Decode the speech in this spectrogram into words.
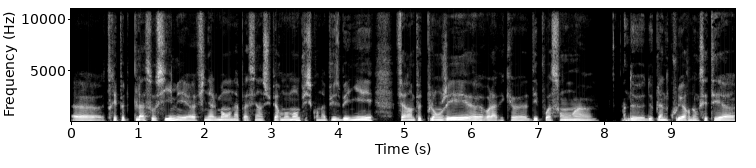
très peu de place aussi, mais finalement, on a passé un super moment puisqu'on a pu se baigner, faire un peu de plongée, voilà, avec des poissons de, de plein de couleurs donc c'était euh,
